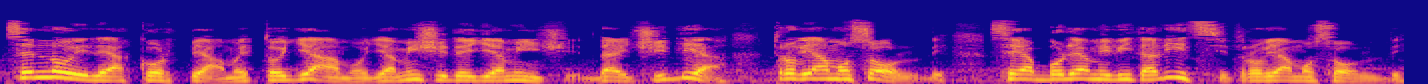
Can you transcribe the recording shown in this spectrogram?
Se noi le accorpiamo e togliamo gli amici degli amici dai CDA, troviamo soldi. Se aboliamo i vitalizi, troviamo soldi.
